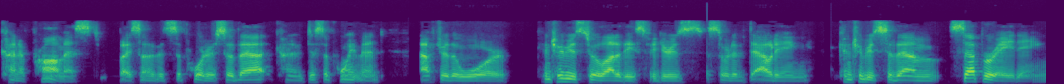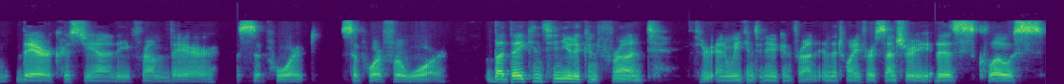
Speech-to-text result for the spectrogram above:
kind of promised by some of its supporters. So that kind of disappointment after the war contributes to a lot of these figures sort of doubting, contributes to them separating their Christianity from their support support for war. But they continue to confront through and we continue to confront in the 21st century this close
